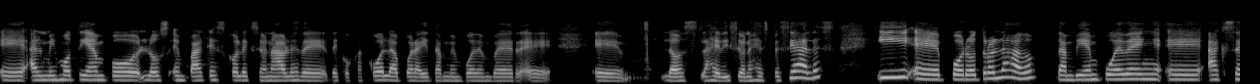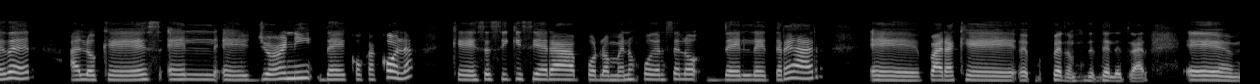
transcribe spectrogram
Eh, al mismo tiempo, los empaques coleccionables de, Coca-Cola, por ahí también pueden ver las ediciones especiales. Y por otro lado, también pueden acceder a lo que es el Journey de Coca-Cola, que ese sí quisiera por lo menos podérselo deletrear eh, para que, eh, perdón, deletrear, eh,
